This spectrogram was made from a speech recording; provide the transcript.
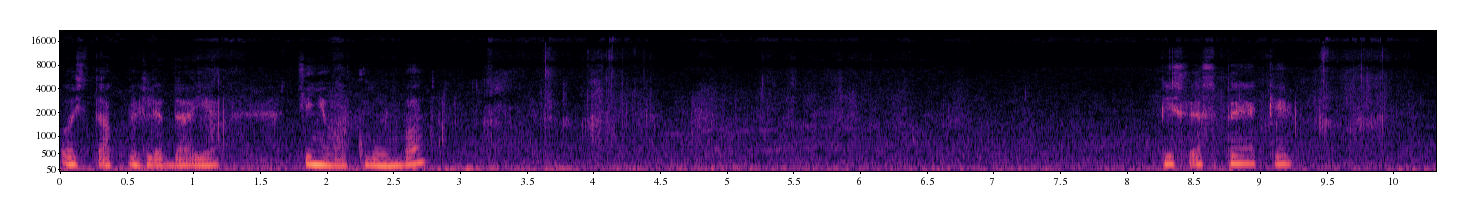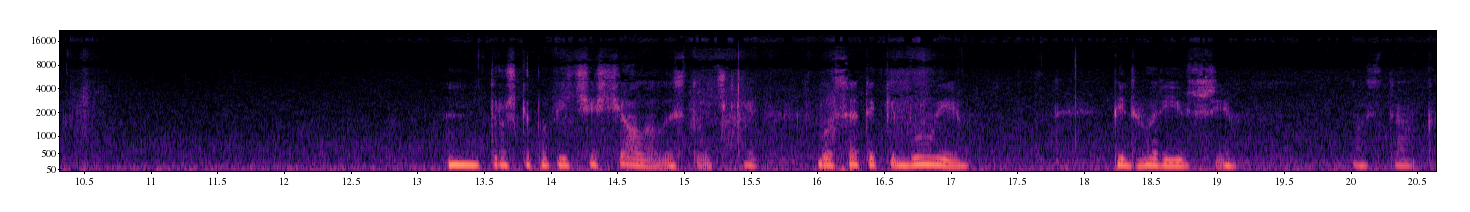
Ось так виглядає тіньова клумба. Після спеки. Трошки попідчищала листочки, бо все-таки були підгорівші. Ось так.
